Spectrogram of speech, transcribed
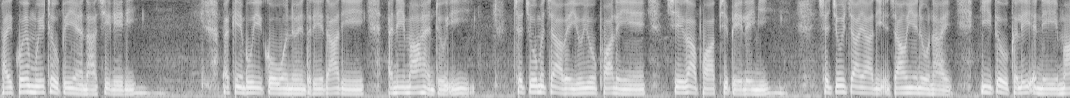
ဘိုက်ခွဲမွေးထုတ်ပေးရန်သာရှိလေသည် မခင်ဘူးဤကိုဝန်တွင်တရေသားသည်အနေမဟန်တူ၏ချက်ကျိုးမကြပဲရိုးရိုးဖွားလျင်ရှေကဖွားဖြစ်ပေလိမ့်မည်ချက်ကျိုးကြရသည့်အကြောင်းရင်းတို့၌ဤတို့ကလေးအနေမာ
